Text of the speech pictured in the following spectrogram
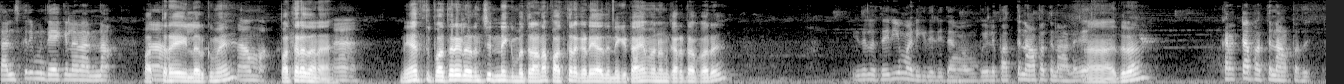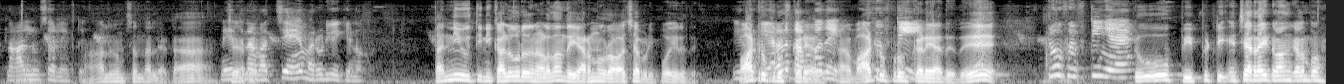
சன்ஸ்கிரீம் தேய்க்கல அண்ணா. பத்தரையில் இருக்குமே? ஆமா. பத்தரை தானே? நேற்று பத்தரையில் இருந்துச்சு இன்னைக்கு பத்தரை. ஆனால் பத்தரை கிடையாது. இன்னைக்கு டைம் என்னன்னு கரெக்டாக பாரு. இதுல தெரிய மாட்டேங்குது தாங்க மொபைல் பத்து நாற்பத்தி நாலு ஆ இதில்? கரெக்டாக பத்து நாற்பது நாலு நிமிஷம் லேட்டு நாலு நிமிஷம் தான் லேட்டா நேற்று நான் வச்சேன் மறுபடியும் வைக்கணும். தண்ணி ஊற்றி நீ கழுவுறதுனால தான் அந்த இரநூறுவாச்சும் அப்படி போயிடுது வாட்டர் ப்ரூஃப் கிடையாது. வாட்டர் ப்ரூஃப் கிடையாது இது. டூ ஃபிஃப்டிங்க டூ பிப்டி சரி ரைட் வாங்க கிளம்போம்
